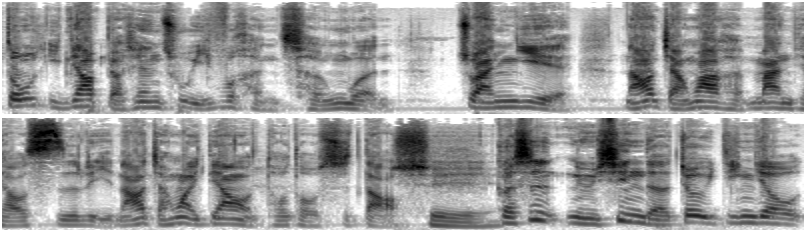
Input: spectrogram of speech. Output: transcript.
都一定要表现出一副很沉稳、专业，然后讲话很慢条斯理，然后讲话一定要有头头是道。是，可是女性的就一定有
